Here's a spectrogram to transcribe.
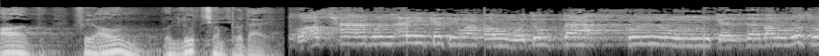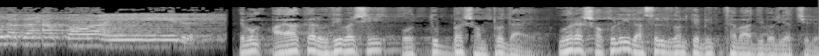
আদ ফিরাউন ও লুত সম্প্রদায়। এবং আয়াকার অধিবাসী ও তুব্বা সম্প্রদায় উহারা সকলেই রাসুলগণকে মিথ্যাবাদী বলিয়াছিল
